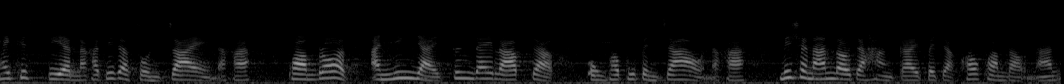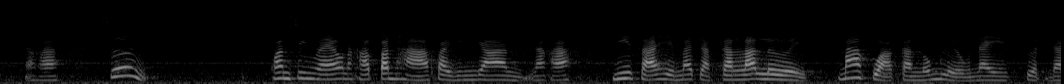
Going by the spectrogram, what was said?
ให้คริสเตียนนะคะที่จะสนใจนะคะ ความรอดอันยิ่งใหญ่ซึ่งได้รับจากองค์พระผู้เป็นเจ้านะคะมิฉะนั้นเราจะห่างไกลไปจากข้อความเหล่านั้นนะคะ ซึ่งความจริงแล้วนะคะ ปัญหาฝ่ายวิญญาณนะคะ มีสาเหตุมาจากการละเลย มากกว่าการล้มเหลวในส่วนใด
